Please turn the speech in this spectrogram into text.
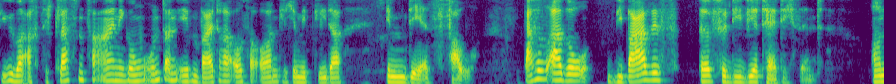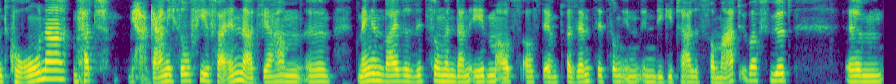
die über 80 Klassenvereinigungen und dann eben weitere außerordentliche Mitglieder im DSV. Das ist also die Basis, äh, für die wir tätig sind. Und Corona hat ja gar nicht so viel verändert. Wir haben äh, mengenweise Sitzungen dann eben aus, aus der Präsenzsitzung in, in digitales Format überführt. Ähm,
